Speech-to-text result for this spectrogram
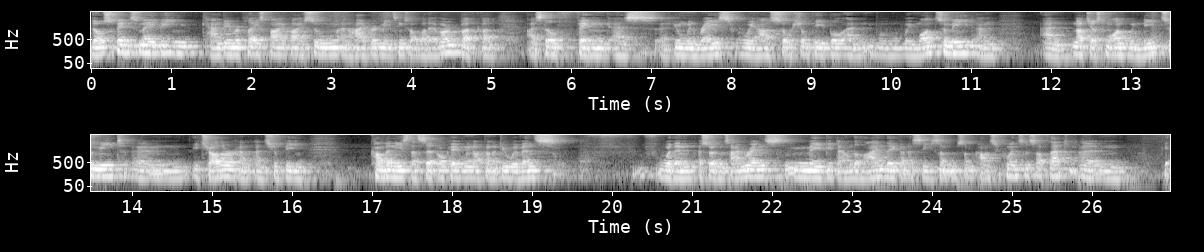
those things maybe can be replaced by, by Zoom and hybrid meetings or whatever, but, but I still think as a human race we are social people and we want to meet and and not just want, we need to meet um, each other and, and should be companies that said, okay, we're not going to do events within a certain time range, maybe down the line they're going to see some some consequences of that. Um, yeah,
